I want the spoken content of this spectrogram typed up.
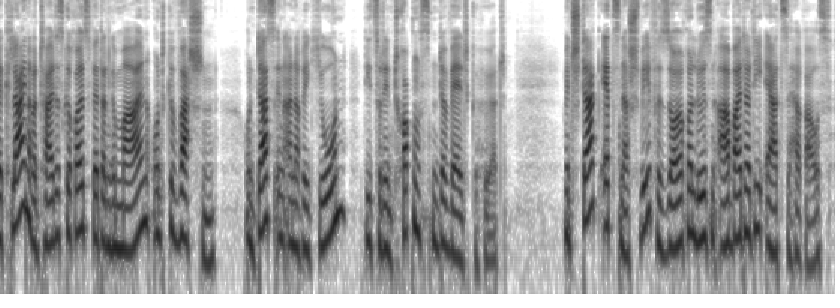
Der kleinere Teil des Gerölls wird dann gemahlen und gewaschen, und das in einer Region, die zu den trockensten der Welt gehört. Mit stark ätzender Schwefelsäure lösen Arbeiter die Erze heraus.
